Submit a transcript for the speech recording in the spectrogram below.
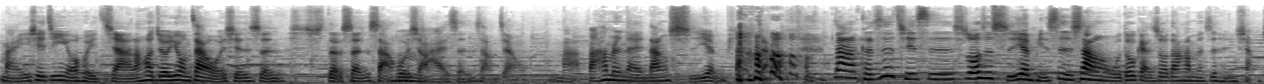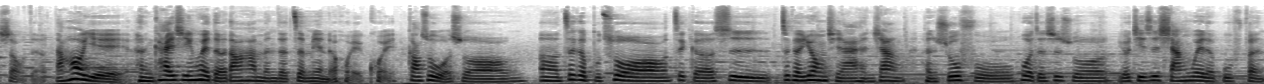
买一些精油回家，然后就用在我先生的身上或小孩身上，这样。嘛，把他们来当实验品这样。那可是其实说是实验品，事实上我都感受到他们是很享受的，然后也很开心会得到他们的正面的回馈，告诉我说，嗯，这个不错哦，这个是这个用起来很像很舒服，或者是说，尤其是香味的部分，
